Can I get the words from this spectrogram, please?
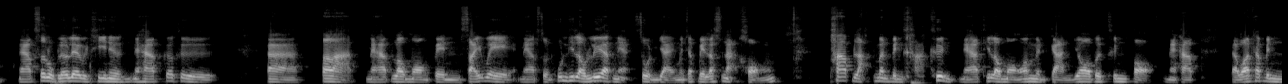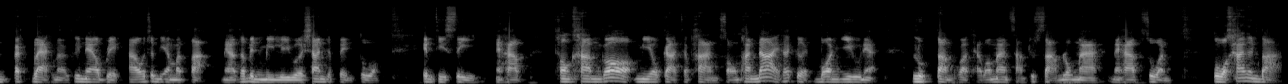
ำนะครับ สรุปเร็วๆอีกทีหนึ่งนะครับ ก็คือตลาดนะครับ เรามองเป็น sideway นะครับ ส่วนหุ้นที่เราเลือกเนี่ย ส่วนใหญ่มันจะเป็นลักษณะของภาพหลักที่มันเป็นขาขึ้นนะครับ ที่เรามองว่าเป็นการย่อเพื่อขึ้นต่อนะครับ แต่ว่าถ้าเป็นแปลกๆหน่อยคือแนว breakout จะมีอมตะนะครับ ถ้าเป็น mean reversion จะเป็นตัว MTC นะครับ ทองคำก็มีโอกาสจะผ่าน 2,000 ได้ ถ้าเกิด bond yield เนี่ยหลุดต่ำกว่าแถวประมาณ 3.3 ลงมานะครับ ส่วน ตัวค่าเงินบาท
